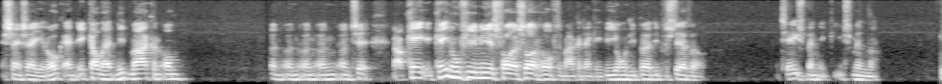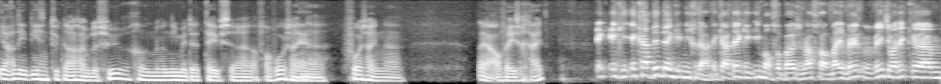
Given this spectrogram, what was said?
Zijn zij hier ook. En ik kan het niet maken om een... een, een, een, een nou, Kane, Kane hoef je niet eens voor zorgen over te maken, denk ik. Die jongen die, die presteert wel. Thees ben ik iets minder. Ja, die, die is natuurlijk na zijn blessure gewoon eh, niet meer de Taves eh, van voor zijn, eh, voor zijn nou ja, afwezigheid. Ik, ik, ik had dit denk ik niet gedaan. Ik had denk ik iemand van buitenaf gehad. Maar weet, weet je wat ik... ehm,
